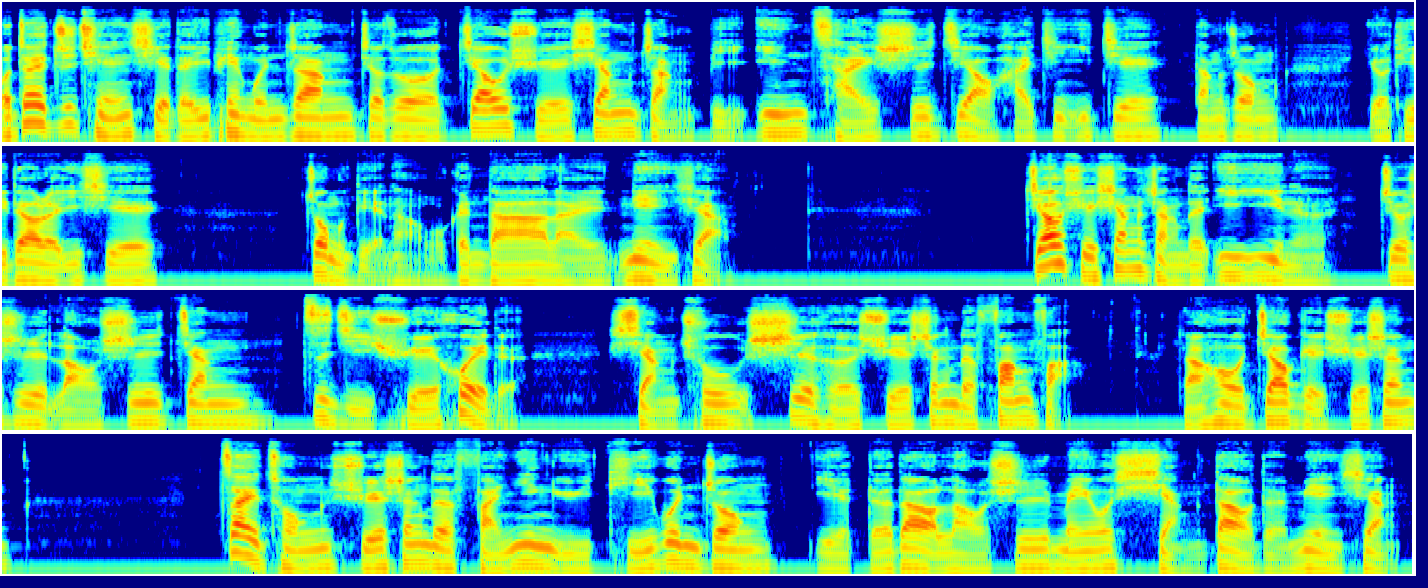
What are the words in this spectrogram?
我在之前写的一篇文章叫做《教学相长比因材施教还进一阶》当中，有提到了一些重点啊，我跟大家来念一下。教学相长的意义呢，就是老师将自己学会的想出适合学生的方法，然后教给学生，再从学生的反应与提问中，也得到老师没有想到的面向。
